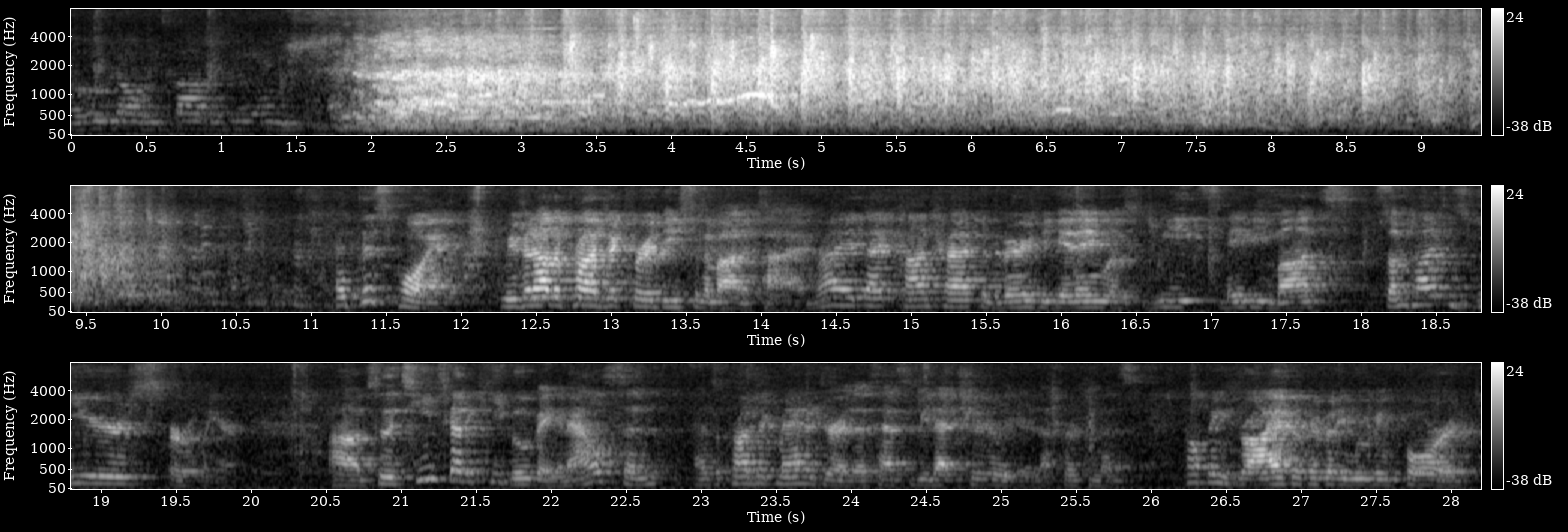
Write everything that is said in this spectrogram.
code always bothered me anyway. At this point, we've been on the project for a decent amount of time, right? That contract in the very beginning was weeks, maybe months, sometimes years earlier. Um, so the team's got to keep moving, and Allison, as a project manager in this, has to be that cheerleader, that person that's helping drive everybody moving forward,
